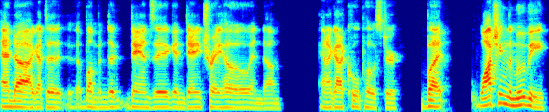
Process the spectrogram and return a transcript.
and uh, I got to uh, bump into Danzig and Danny Trejo, and um, and I got a cool poster. But watching the movie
